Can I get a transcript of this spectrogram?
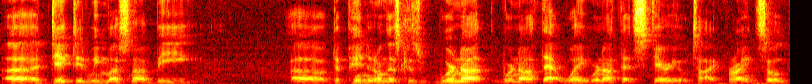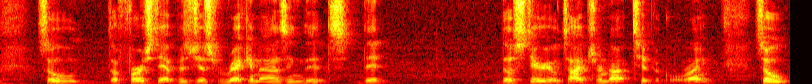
uh, addicted. We must not be uh, dependent on this because we're not we're not that way. We're not that stereotype, right? So so the first step is just recognizing that that those stereotypes are not typical, right? So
